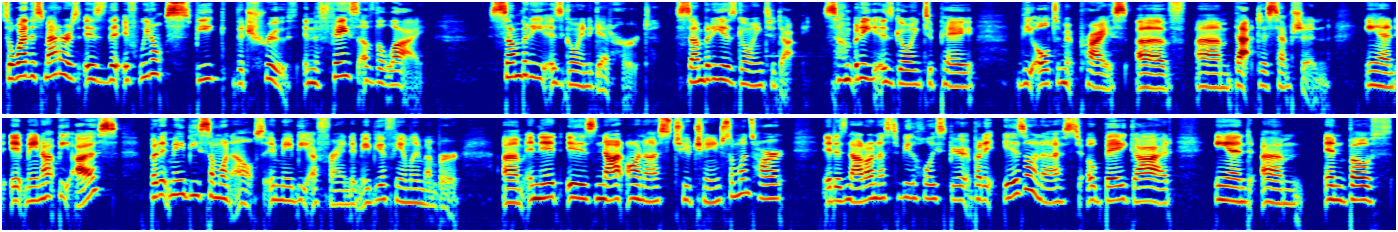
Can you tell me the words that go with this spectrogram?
So, why this matters is that if we don't speak the truth in the face of the lie, somebody is going to get hurt. Somebody is going to die. Somebody is going to pay the ultimate price of um, that deception. And it may not be us, but it may be someone else. It may be a friend. It may be a family member. Um, and it is not on us to change someone's heart. It is not on us to be the Holy Spirit, but it is on us to obey God and um, and both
